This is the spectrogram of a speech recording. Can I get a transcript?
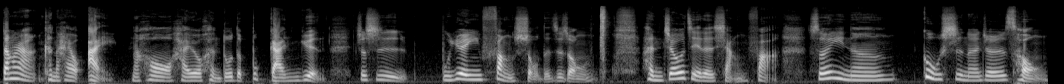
当然可能还有爱，然后还有很多的不甘愿，就是不愿意放手的这种很纠结的想法。所以呢。故事呢，就是从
